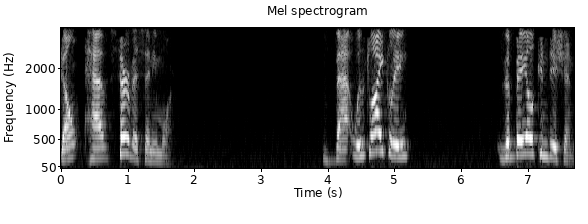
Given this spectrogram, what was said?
don't have service anymore. That was likely the bail condition.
